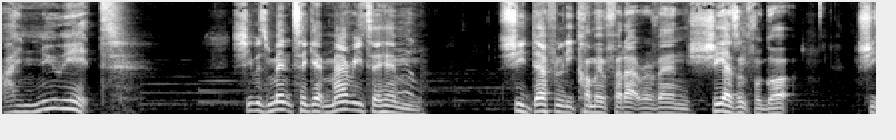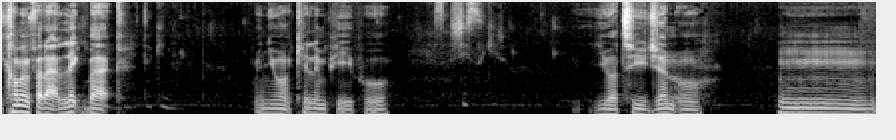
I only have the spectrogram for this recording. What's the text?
I knew it. She was meant to get married to him. She definitely coming for that revenge. She hasn't forgot. She coming for that lick back. When you aren't killing people, you are too gentle. Hmm.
